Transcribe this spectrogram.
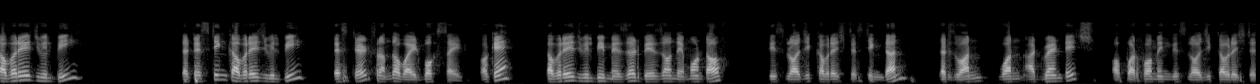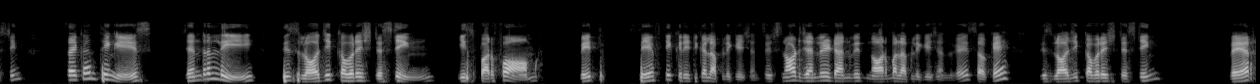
coverage will be the testing coverage will be tested from the white box side. Okay. Coverage will be measured based on the amount of this logic coverage testing done that is one, one advantage of performing this logic coverage testing. Second thing is, generally, this logic coverage testing is performed with safety critical applications. It's not generally done with normal applications, guys. Okay. This logic coverage testing where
